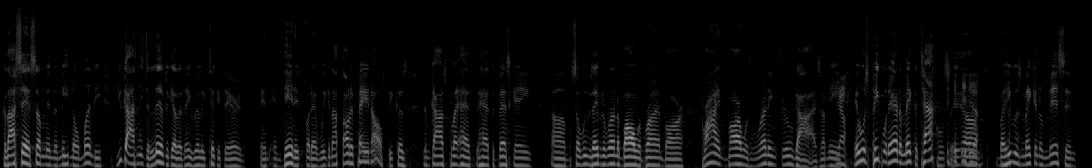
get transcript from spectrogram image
Because I said something in the meeting on Monday. You guys need to live together. And they really took it there and, and, and did it for that week. And I thought it paid off because them guys play, had had the best game. Um, so we was able to run the ball with Brian Barr. Brian Barr was running through guys. I mean, Yeah. it was people there to make the tackles, um, Yeah. but he was making them miss and,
